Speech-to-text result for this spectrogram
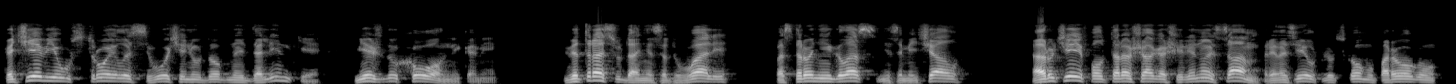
Кочевье устроилось в очень удобной долинке между холмиками. Ветра сюда не задували, посторонний глаз не замечал, а ручей в полтора шага шириной сам приносил к людскому порогу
